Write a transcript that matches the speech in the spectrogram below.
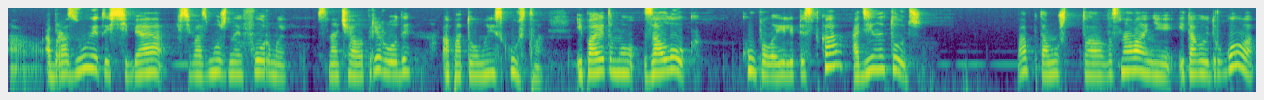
а, образует из себя всевозможные формы сначала природы, а потом и искусства. И поэтому залог купола и лепестка один и тот же. Да, потому что в основании и того, и другого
